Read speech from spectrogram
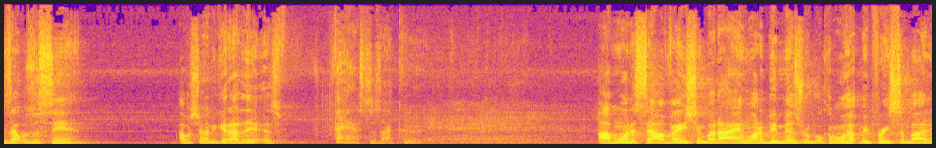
because that was a sin. I was trying to get out of there as fast as I could. I wanted salvation, but I didn't want to be miserable. Come on, help me preach somebody.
